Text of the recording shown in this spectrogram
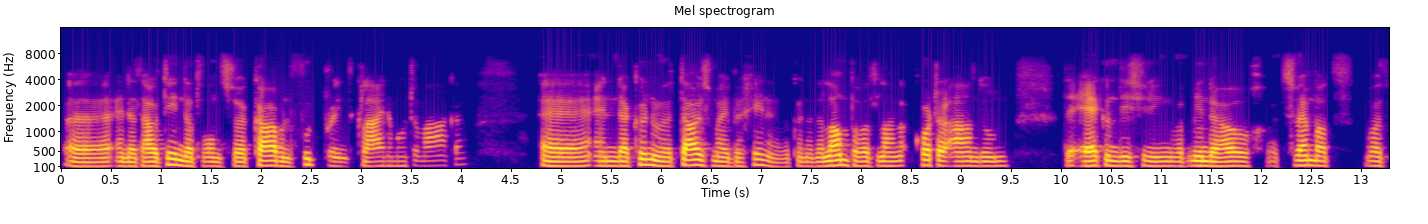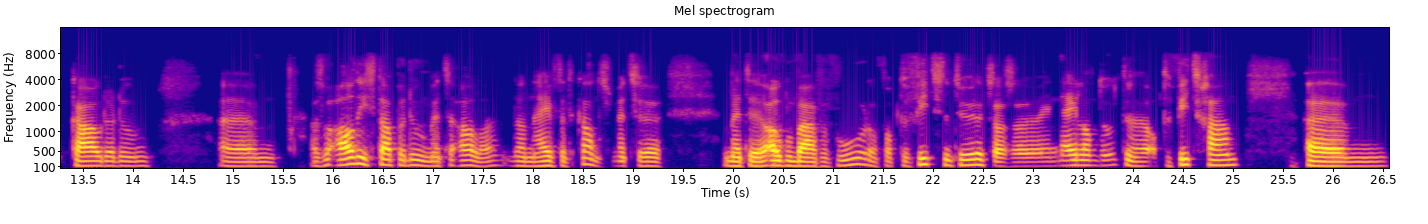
Uh, en dat houdt in dat we onze carbon footprint kleiner moeten maken. Uh, en daar kunnen we thuis mee beginnen. We kunnen de lampen wat korter aandoen, de airconditioning wat minder hoog, het zwembad wat kouder doen. Um, als we al die stappen doen met z'n allen, dan heeft het kans. Met, z'n, met de openbaar vervoer of op de fiets natuurlijk, zoals we in Nederland doen, uh, op de fiets gaan. Um,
